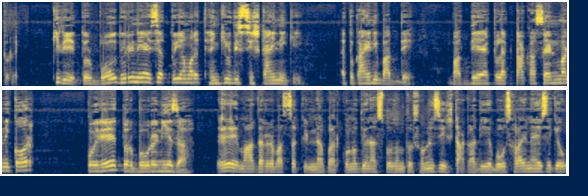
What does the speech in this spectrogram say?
তোরে। কিরে তোর বউ ধরে নিয়ে আসে তুই আমার থ্যাংক ইউ দিচ্ছিস কাহিনী কি? এত কাহিনী বাদ দে। বাদ দিয়ে এক লাখ টাকা সেন্ড মানি কর। কইরে তোর বউরে নিয়ে যা। এ, মাদারের বাচ্চা কিডন্যাপার, কোনোদিন আজ পর্যন্ত শুনেছিস টাকা দিয়ে বউ ছাড়াই নিয়ে এসে কেউ?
